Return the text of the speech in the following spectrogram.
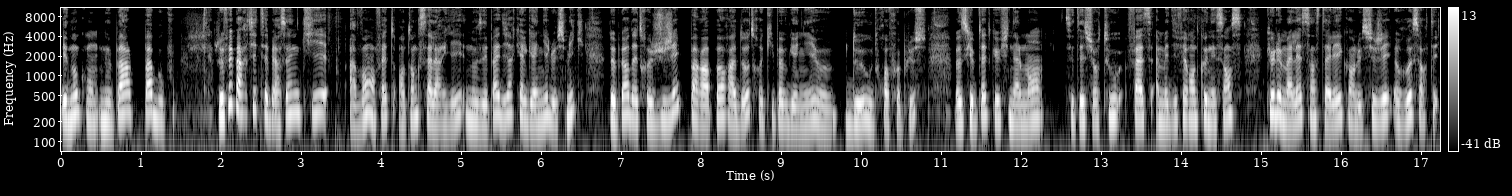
et donc on ne parle pas beaucoup. Je fais partie de ces personnes qui, avant en fait, en tant que salariée, n'osaient pas dire qu'elles gagnaient le SMIC, de peur d'être jugées par rapport à d'autres qui peuvent gagner euh, deux ou trois fois plus. Parce que peut-être que finalement, c'était surtout face à mes différentes connaissances que le malaise s'installait quand le sujet ressortait.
